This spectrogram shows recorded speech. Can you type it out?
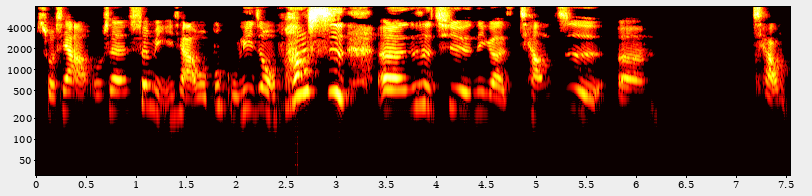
首先啊，我先声明一下，我不鼓励这种 方式，呃，就是去那个强制，嗯、强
